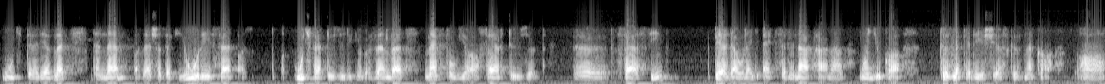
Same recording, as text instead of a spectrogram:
úgy terjednek, de nem, az esetek jó része az úgy fertőződik meg az ember, megfogja a fertőzött ö, felszínt, például egy egyszerű náthánál mondjuk a közlekedési eszköznek a a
